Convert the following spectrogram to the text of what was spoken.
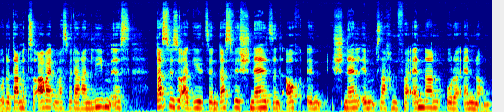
oder damit zu arbeiten, was wir daran lieben, ist, dass wir so agil sind, dass wir schnell sind, auch in, schnell in Sachen verändern oder ändern.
